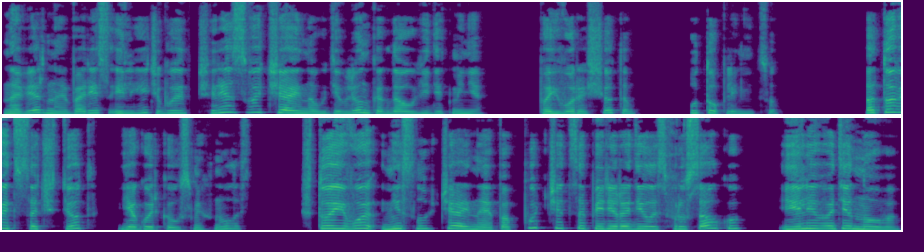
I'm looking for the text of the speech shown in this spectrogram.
Наверное, Борис Ильич будет чрезвычайно удивлен, когда увидит меня. По его расчетам, утопленницу. А то ведь сочтет, я горько усмехнулась, что его неслучайная попутчица переродилась в русалку или водяного.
